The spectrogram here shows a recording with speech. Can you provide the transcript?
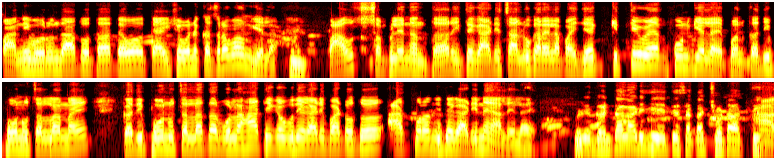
पाणी भरून जात होता तेव्हा त्या हिशोबाने कचरा वाहून गेला. हम्म. पाऊस संपल्यानंतर इथे गाडी चालू करायला पाहिजे. किती वेळात फोन केलाय पण कधी फोन उचलला नाही कधी फोन उचलला तर बोलला हा ठीक आहे उद्या गाडी पाठवतो. आजपर्यंत इथे गाडी नाही आलेला आहे. म्हणजे घंटा गाडी जी येते सकाळ छोटा हत्ती हा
